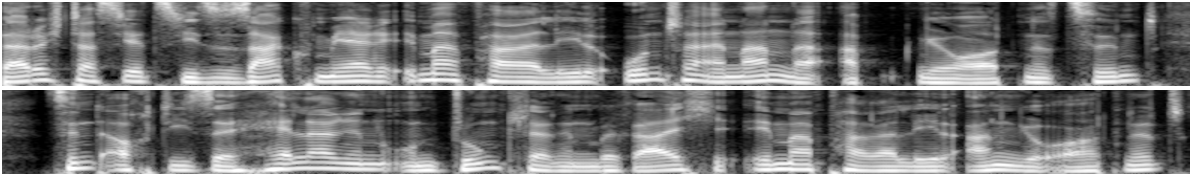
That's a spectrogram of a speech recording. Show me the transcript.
Dadurch, dass jetzt diese Sarkomere immer parallel untereinander angeordnet sind, sind auch diese helleren und dunkleren Bereiche immer parallel angeordnet,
